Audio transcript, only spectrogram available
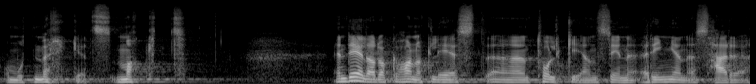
og mot mørkets makt. En del av dere har nok lest eh, Tolkien sin 'Ringenes herre'.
